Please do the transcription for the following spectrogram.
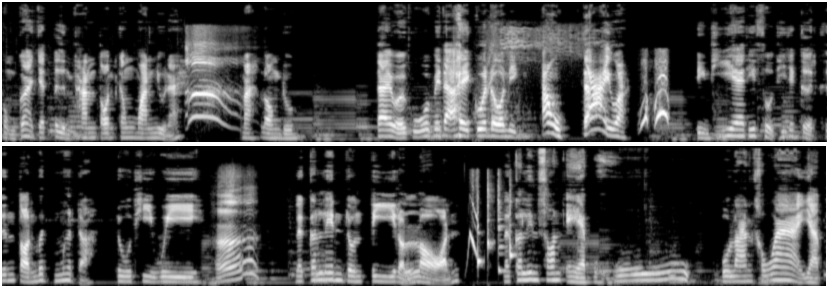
ผมก็อาจจะตื่นทันตอนกลางวันอยู่นะ มา ลองดู ได้เหรอกูว่าไม่ได้กูว่าโดนอีก เอ้า ได้ว่ะ สิ่งที่แย่ที่สุดที่จะเกิดขึ้นตอนมืดๆเหรอ ดูทีวี Huh? แล้วก็เล่นดนตรีหลอนๆ แล้วก็เล่นซ่อนแอบ โอ้โห โบราณเขาว่า อย่าไป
